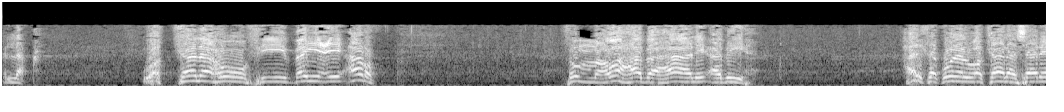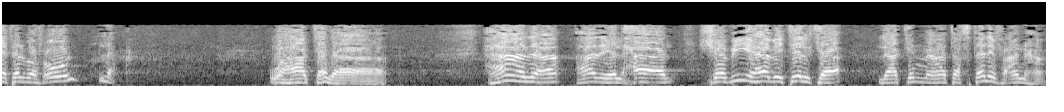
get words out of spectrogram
لا. وكله في بيع أرض. ثم وهبها لأبيه. هل تكون الوكالة سارية المفعول؟ لا. وهكذا. هذا هذه الحال شبيهة بتلك لكنها تختلف عنها.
